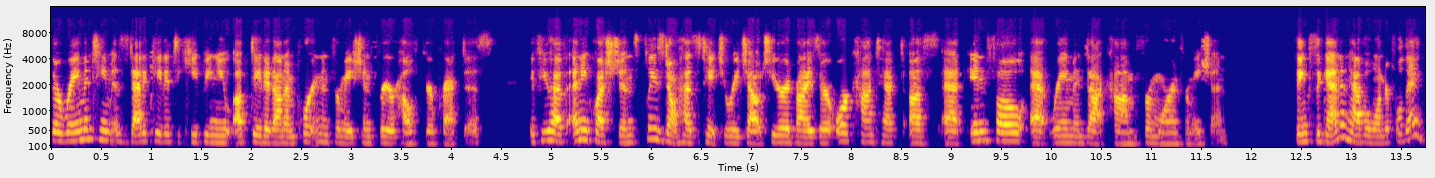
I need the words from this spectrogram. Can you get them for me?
The Rehmann team is dedicated to keeping you updated on important information for your healthcare practice. If you have any questions, please don't hesitate to reach out to your advisor or contact us at info at rehmann.com for more information. Thanks again and have a wonderful day.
